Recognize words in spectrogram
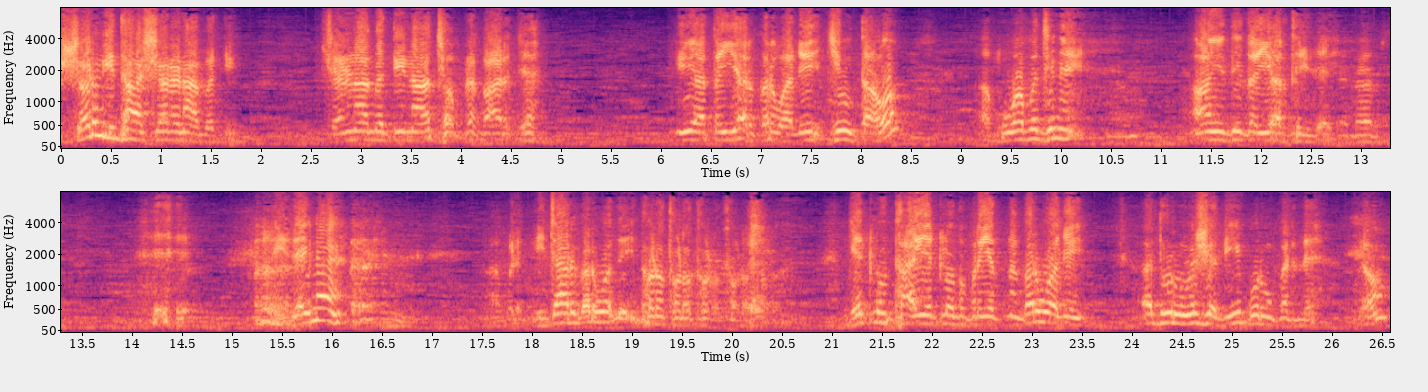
ષડવિધા શરણાગતિ શરણાગતિ. ના છ પ્રકાર છે. એ આ તૈયાર કરવા જોઈએ જીવતા હો મુવા પછી ને અહીંથી તૈયાર થઈ જાય. ને? આપણે વિચાર કરવો જોઈએ. થોડો થોડો થોડો થોડો જેટલું થાય એટલો તો પ્રયત્ન કરવો જોઈએ. અધૂરું હશે તો પૂરું કરી દે. જો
